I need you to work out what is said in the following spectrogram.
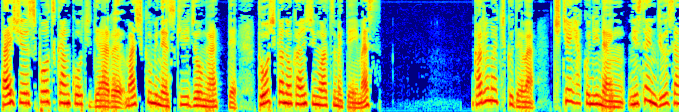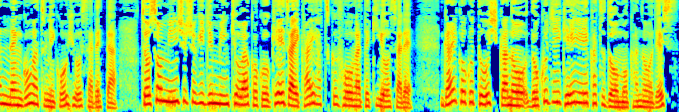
大衆スポーツ観光地であるマシクミネスキー場があって、投資家の関心を集めています。カルマ地区では、チチェ102年、2013年5月に公表された、朝鮮民主主義人民共和国経済開発区法が適用され、外国投資家の独自経営活動も可能です。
